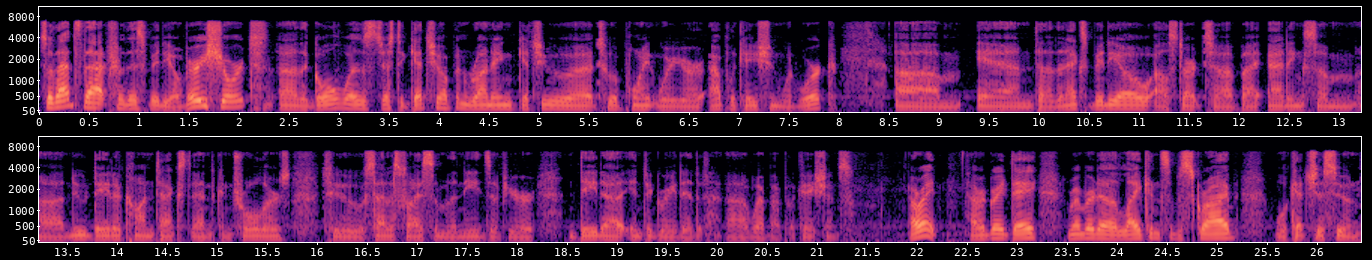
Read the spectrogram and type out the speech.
So that's that for this video. Very short. Uh, the goal was just to get you up and running, get you uh, to a point where your application would work. Um, and uh, the next video, I'll start uh, by adding some uh, new data context and controllers to satisfy some of the needs of your data integrated uh, web applications. All right, have a great day. Remember to like and subscribe. We'll catch you soon.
